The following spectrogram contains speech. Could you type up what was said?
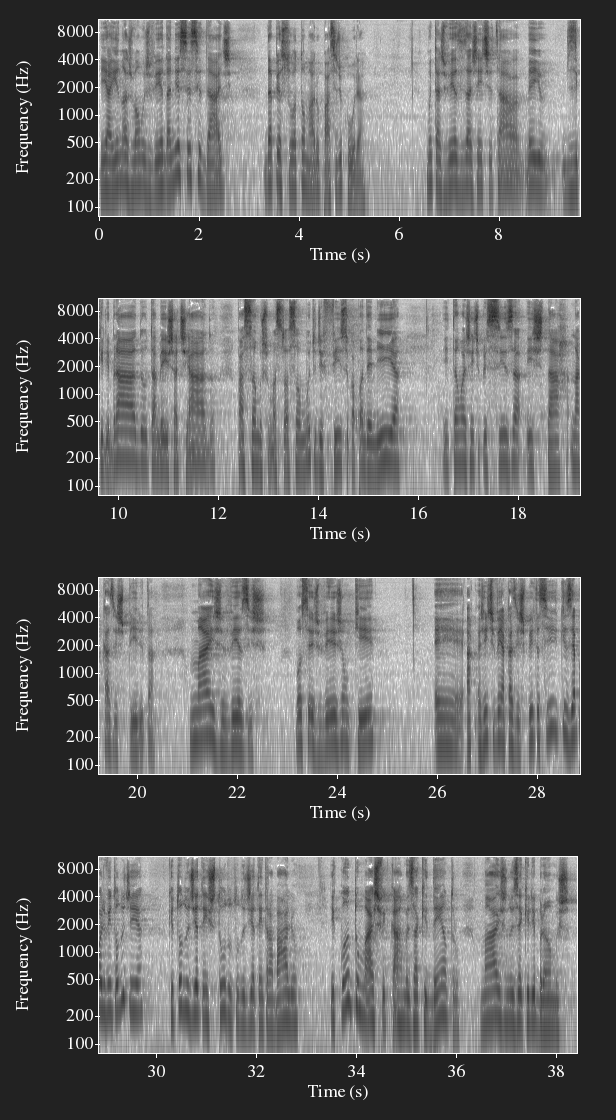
E aí nós vamos ver da necessidade da pessoa tomar o passe de cura. Muitas vezes a gente está meio desequilibrado, está meio chateado, passamos por uma situação muito difícil com a pandemia, então a gente precisa estar na casa espírita. Mais vezes vocês vejam que é, a, a gente vem à casa espírita, se quiser, pode vir todo dia que todo dia tem estudo, todo dia tem trabalho. E quanto mais ficarmos aqui dentro, mais nos equilibramos,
